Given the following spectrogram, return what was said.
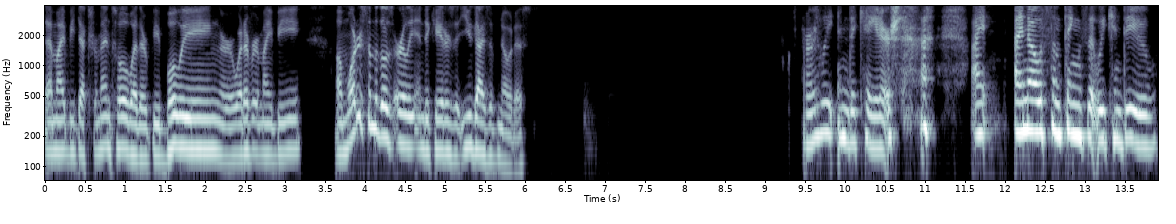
that might be detrimental whether it be bullying or whatever it might be? Um, what are some of those early indicators that you guys have noticed? Early indicators. I i know some things that we can do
